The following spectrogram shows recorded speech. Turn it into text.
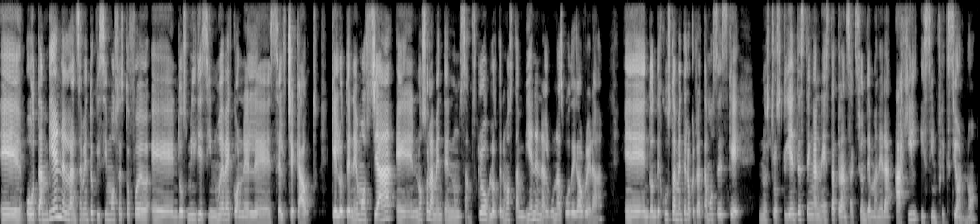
Eh, o también el lanzamiento que hicimos, esto fue en 2019 con el eh, self-checkout, que lo tenemos ya eh, no solamente en un Sam's Club, lo tenemos también en algunas bodegas horrera, en donde justamente lo que tratamos es que nuestros clientes tengan esta transacción de manera ágil y sin fricción, ¿no?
